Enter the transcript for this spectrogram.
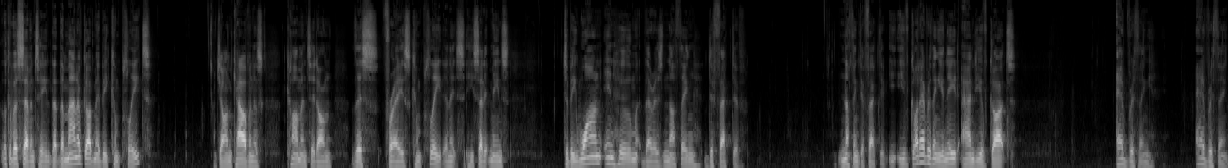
look at verse 17 that the man of God may be complete. John Calvin has commented on this phrase, complete, and it's, he said it means to be one in whom there is nothing defective. Nothing defective. You've got everything you need, and you've got everything, everything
